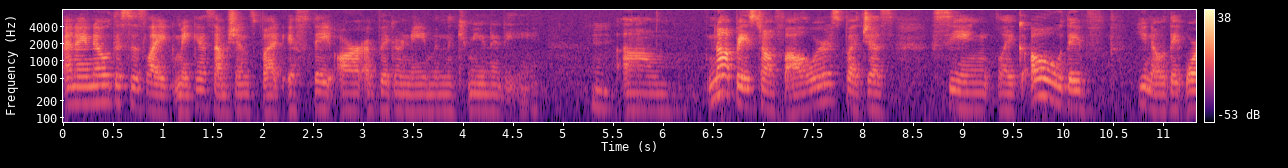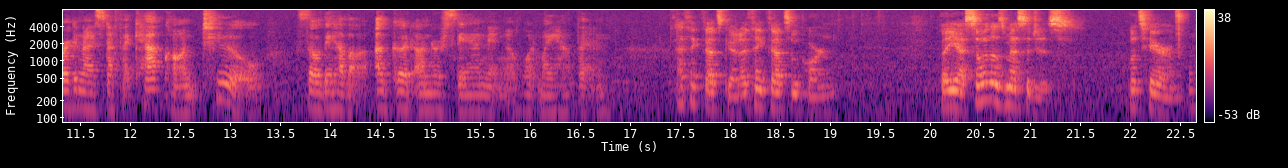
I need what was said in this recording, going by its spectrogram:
and I know this is like making assumptions, but if they are a bigger name in the community, um, not based on followers, but just seeing like, oh, they've, you know, they organize stuff at Capcom too, so they have a, a good understanding of what might happen. I think that's good. I think that's important. But yeah, some of those messages. Let's hear them.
